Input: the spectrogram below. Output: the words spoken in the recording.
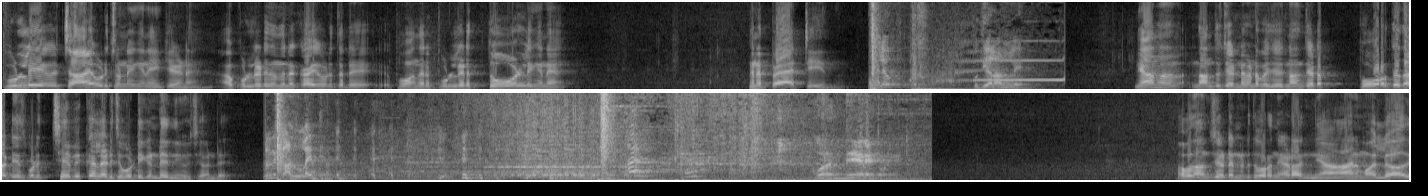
പുള്ളി ചായ കുടിച്ചോണ്ട് ഇങ്ങനെ ഇരിക്കുകയാണ് ആ പുള്ളിയുടെ തന്നെ കൈ കൊടുത്തിട്ട് പോകുന്നേരം പുള്ളിയുടെ തോളിൽ ഇങ്ങനെ ഇങ്ങനെ പാറ്റ് ചെയ്യുന്നു. ഹലോ? പുതിയ ആളാണല്ലേ? ഞാൻ നന്ദു ചേട്ടനെ കണ്ടപ്പോൾ ചോദിച്ചു നന്ദു ചേട്ടൻ പുറത്ത് തട്ടിയ സ്പോട്ട് ചെവിക്കല്ലടിച്ച് പൊട്ടിക്കണ്ടേന്ന് ചോദിച്ചു അവന്റെ. കുറെ നേരെ തുടങ്ങി. അപ്പോൾ നന്ദു ചേട്ടൻ എടുത്ത് പറഞ്ഞു എടാ ഞാൻ അല്ലോ അത്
